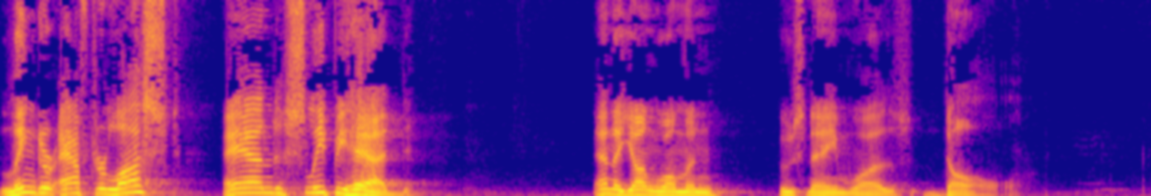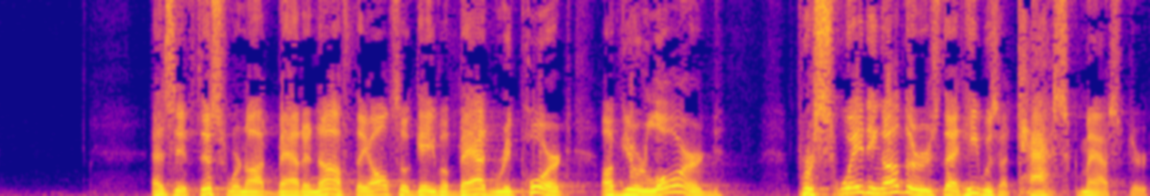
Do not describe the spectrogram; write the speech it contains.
Linger After Lust, and Sleepyhead and a young woman whose name was Dull. As if this were not bad enough, they also gave a bad report of your Lord, persuading others that he was a taskmaster.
